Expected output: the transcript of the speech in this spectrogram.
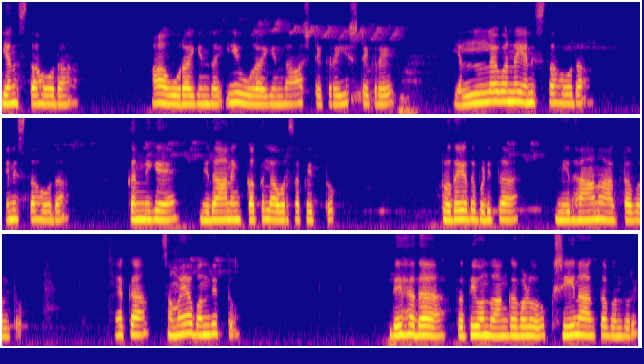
ಎನಿಸ್ತಾ ಹೋದ. ಆ ಊರಾಗಿಂದ, ಈ ಊರಾಗಿಂದ ಅಷ್ಟೆಕರೆ ಇಷ್ಟೆಕರೆ ಎಲ್ಲವನ್ನ ಎನಿಸ್ತಾ ಹೋದ ಎನಿಸ್ತಾ ಹೋದ. ಕಣ್ಣಿಗೆ ನಿಧಾನ ಕತ್ತಲ ಆವರ್ಸಕ್ಕಿತ್ತು. ಹೃದಯದ ಬಡಿತ ನಿಧಾನ ಆಗ್ತಾ ಬಂತು. ಯಾಕ? ಸಮಯ ಬಂದಿತ್ತು. ದೇಹದ ಪ್ರತಿಯೊಂದು ಅಂಗಗಳು ಕ್ಷೀಣ ಆಗ್ತಾ ಬಂದು ರೀ.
